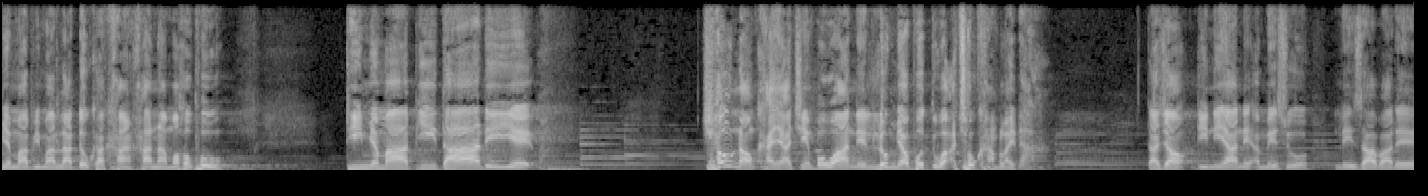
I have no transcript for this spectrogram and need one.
မြန်မာပြည်မှာလာဒုက္ခခံခါနာမဟုတ်ဘူးဒီမြန်မာပြည်သားတွေရဲ့ချုံနောင်ခံရခြင်းဘဝနဲ့လွတ်မြောက်ဖို့ तू ကအချုပ်ခံပလိုက်တာဒါကြောင့်ဒီနေရာနဲ့အမေစုကို လေးစားပါတယ်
